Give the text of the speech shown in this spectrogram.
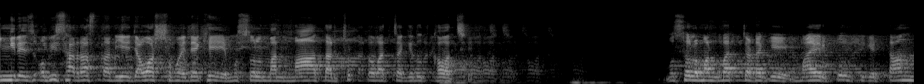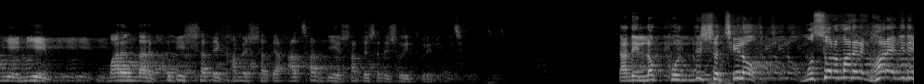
ইংরেজ অফিসার রাস্তা দিয়ে যাওয়ার সময় দেখে মুসলমান মা তার ছোট্ট বাচ্চাকে দুধ খাওয়াচ্ছে। মুসলমান বাচ্চাটাকে মায়ের কোল থেকে টান দিয়ে নিয়ে বারান্দার খুঁটির সাথে, খামের সাথে, আছাড় দিয়ে সাথে সাথে শহীদ করে দিয়েছে। তাদের লক্ষ্য উদ্দেশ্য ছিল, মুসলমানের ঘরে যদি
